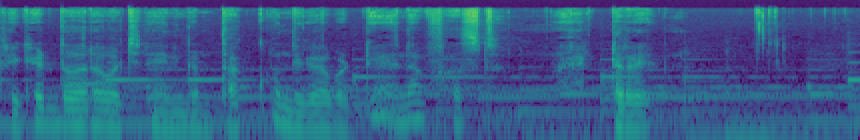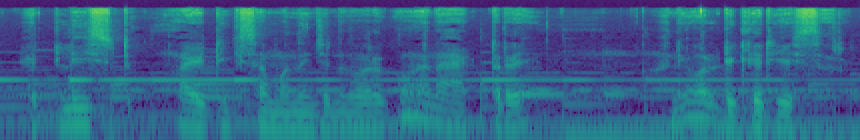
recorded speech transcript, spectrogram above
క్రికెట్ ద్వారా వచ్చిన ఇన్కమ్ తక్కువ ఉంది కాబట్టి ఆయన ఫస్ట్ యాక్టరే. అట్లీస్ట్ ఐటీకి సంబంధించిన వరకు ఆయన యాక్టరే అని వాళ్ళు డిక్లేర్ చేస్తారు.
